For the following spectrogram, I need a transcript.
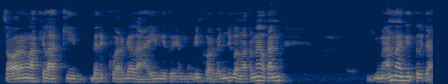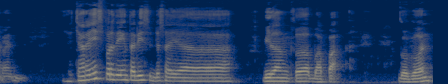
seorang laki-laki dari keluarga lain gitu yang mungkin keluarganya juga nggak kenal kan gimana gitu caranya Ya, caranya seperti yang tadi sudah saya bilang ke Bapak Gogon.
